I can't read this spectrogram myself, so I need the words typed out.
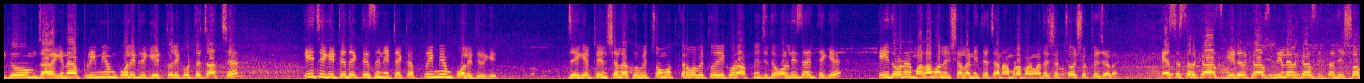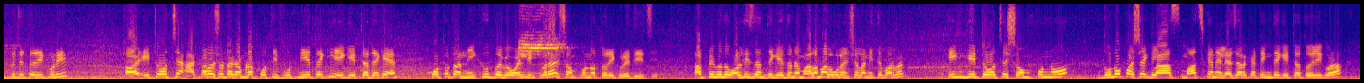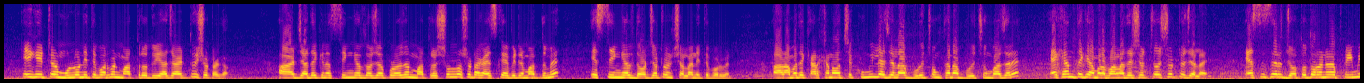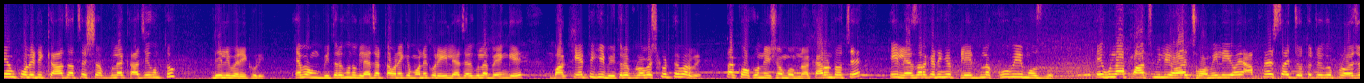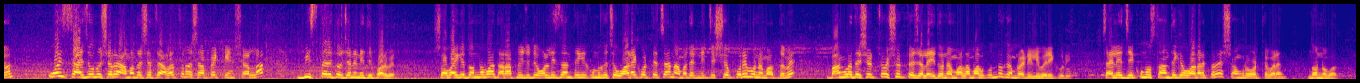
এরকম যারা কিনা প্রিমিয়াম কোয়ালিটির গেট তৈরি করতে চাচ্ছেন, এই যে গেটটা দেখতেছেন, এটা একটা প্রিমিয়াম কোয়ালিটির গেট যে গেটটা ইনশাল্লাহ খুবই চমৎকারভাবে তৈরি করা। আপনি যদি অল ডিজাইন থেকে এই ধরনের মালামাল ইনশাল্লাহ নিতে চান, আমরা বাংলাদেশের চৌষট্টি জেলায়। এসএসআর কাজ গেটের কাজ গ্রিলের কাজ ইত্যাদি সব কিছু তৈরি করি। আর এটা হচ্ছে আঠারোশো টাকা আমরা প্রতি ফুট নিয়ে থাকি। এই গেটটা দেখেন কতটা নিখুঁতভাবে ওয়েল্ডিং করে সম্পূর্ণ তৈরি করে দিয়েছি। আপনি কিন্তু অল ডিজাইন থেকে এই ধরনের মালামালগুলো ইনশাল্লাহ নিতে পারবেন। এই গেটটা হচ্ছে সম্পূর্ণ দোনো পাশে গ্লাস, মাঝখানে লেজার কাটিং দিয়ে গেটটা তৈরি করা। এই গেটটার মূল্য নিতে পারবেন মাত্র দুই হাজার দুইশো টাকা। আর যাদের কিনা সিঙ্গেল দরজার প্রয়োজন, মাত্র ষোলোশো টাকা স্কোয়ার ফিটের মাধ্যমে এই সিঙ্গেল দরজাটা ইনশাল্লাহ নিতে পারবেন। আর আমাদের কারখানা হচ্ছে কুমিল্লা জেলা বুড়িচং থানা বুড়িচং বাজারে। এখান থেকে আমরা বাংলাদেশের চৌষট্টি জেলায় এসএসের যত ধরনের প্রিমিয়াম কোয়ালিটি কাজ আছে, সবগুলো কাজে কিন্তু ডেলিভারি করি। এবং ভিতরে কিন্তু লেজারটা অনেকে মনে করে এই লেজারগুলো ভেঙে বা কেটে কি ভিতরে প্রবেশ করতে পারবে, তা কখনোই সম্ভব না কারণটা হচ্ছে এই লেজার কাটিংয়ের প্লেটগুলো খুবই মজবুত। এগুলা পাঁচ মিলি হয়, ছ মিলি হয়, আপনার সাইজ যতটুকু প্রয়োজন, ওই সাইজ অনুসারে আমাদের সাথে আলোচনা সাপেক্ষে ইনশাল্লাহ বিস্তারিত জেনে নিতে পারবেন। সবাইকে ধন্যবাদ। আর আপনি যদি অলিজান থেকে কোনো কিছু অর্ডার করতে চান, আমাদের নিজস্ব পরিবহনের মাধ্যমে বাংলাদেশের চৌষট্টি জেলায় এই ধরনের মালামাল কিন্তু আমরা ডেলিভারি করি। চাইলে যে কোনো স্থান থেকে অর্ডার করে সংগ্রহ করতে পারেন। ধন্যবাদ।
